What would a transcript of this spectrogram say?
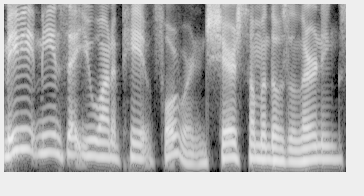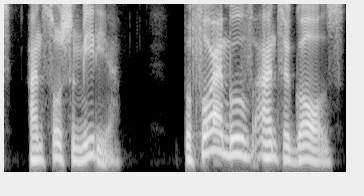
Maybe it means that you want to pay it forward and share some of those learnings on social media. Before I move on to goals,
